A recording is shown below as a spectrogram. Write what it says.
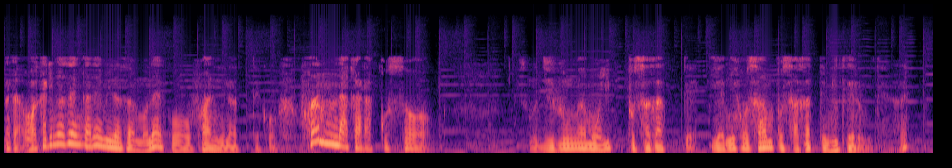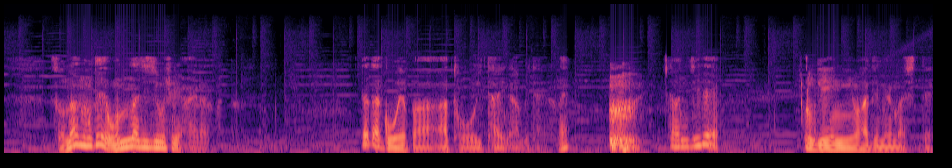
なんかわかりませんかね皆さんもね、こう、ファンになって、こう、ファンだからこそ、その自分はもう一歩下がって、いや、二歩三歩下がって見てるみたいなね。そう、なので同じ事務所に入らなかっただ、こう、やっぱ、後を追いたいな、みたいなね。感じで、芸人を始めまして。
